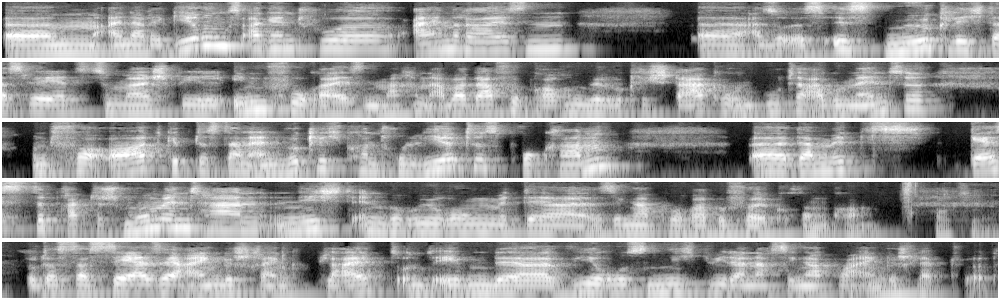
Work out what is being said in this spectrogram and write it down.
ähm, einer Regierungsagentur einreisen. Äh, also es ist möglich, dass wir jetzt zum Beispiel Inforeisen machen, aber dafür brauchen wir wirklich starke und gute Argumente. Und vor Ort gibt es dann ein wirklich kontrolliertes Programm, äh, damit Gäste praktisch momentan nicht in Berührung mit der Singapurer Bevölkerung kommen. Okay. Sodass das sehr, sehr eingeschränkt bleibt und eben der Virus nicht wieder nach Singapur eingeschleppt wird.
